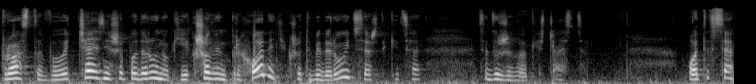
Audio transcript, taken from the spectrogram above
Просто величезніший подарунок. І Якщо він приходить, якщо тобі дарують, все ж таки це, це дуже велике щастя. От і все.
